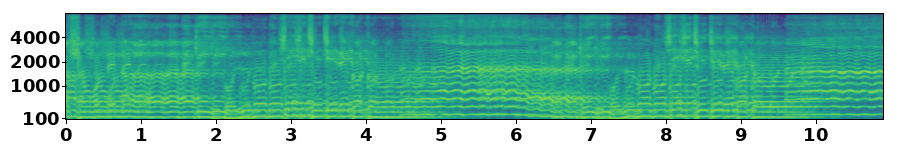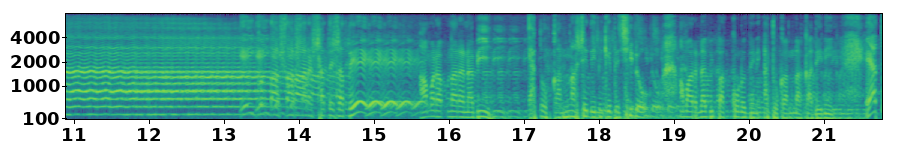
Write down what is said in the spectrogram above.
কথা শোনে না কি বলব সেই যুগের ঘটনা কি বলব সেই যুগের ঘটনা সাথে সাথে আমার আপনারা নবী এত কান্না সেদিন কেঁদেছিল। আমার নবী পাক কোনোদিন এত কান্না কাঁদেনি। এত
